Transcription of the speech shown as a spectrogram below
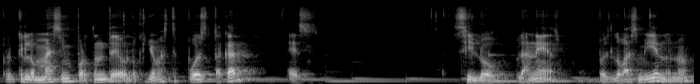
Creo que lo más importante o lo que yo más te puedo destacar es si lo planeas, pues lo vas midiendo, ¿no?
